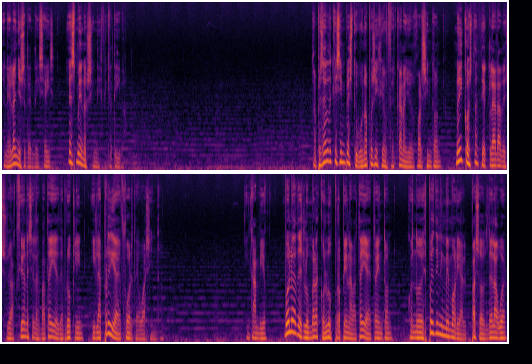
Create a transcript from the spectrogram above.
en el año 76, es menos significativa. A pesar de que siempre estuvo en una posición cercana a George Washington, no hay constancia clara de sus acciones en las batallas de Brooklyn y la pérdida del fuerte de Washington. En cambio, vuelve a deslumbrar con luz propia en la batalla de Trenton cuando después del inmemorial paso del Delaware,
